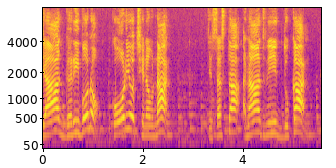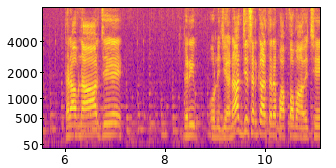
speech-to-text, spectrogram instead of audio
જ્યાં ગરીબોનો કોળિયો છીનવનાર જે સસ્તા અનાજની દુકાન ધરાવનાર જે ગરીબોને જે અનાજ જે સરકાર તરફ આપવામાં આવે છે,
